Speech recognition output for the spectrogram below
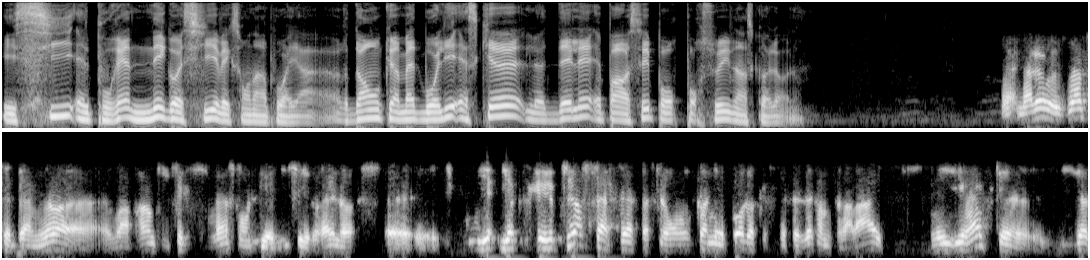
et si elle pourrait négocier avec son employeur? Donc, euh, Maître Boilier, est-ce que le délai est passé pour poursuivre dans ce cas-là? malheureusement, cette dame-là va apprendre qu'effectivement, ce qu'on lui a dit, c'est vrai. Là. Il, y a, plusieurs facettes parce qu'on ne connaît pas là, ce qu'elle faisait comme travail. Mais il reste que il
